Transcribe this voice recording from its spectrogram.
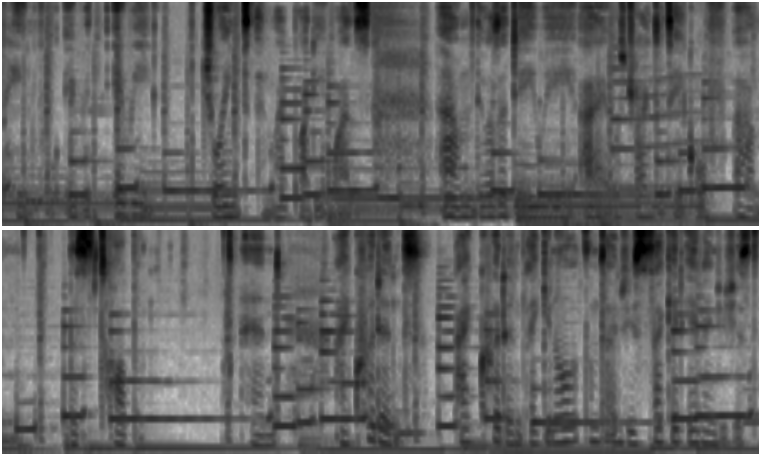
painful every every joint in my body was. Um, there was a day where I was trying to take off um, this top and I couldn't. I couldn't. Like, you know, sometimes you suck it in and you just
